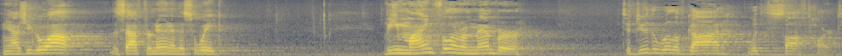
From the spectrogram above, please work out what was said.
And as you go out this afternoon and this week, be mindful and remember to do the will of God with soft heart.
